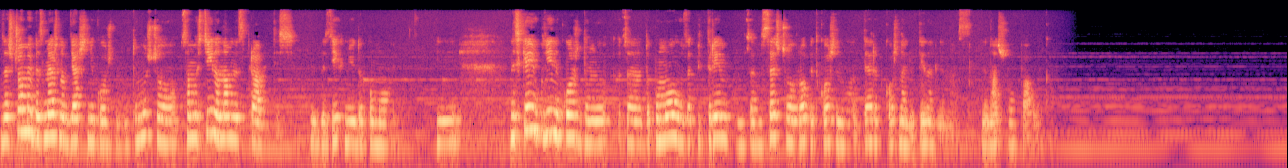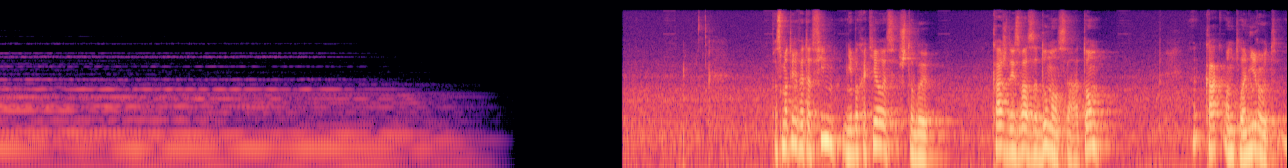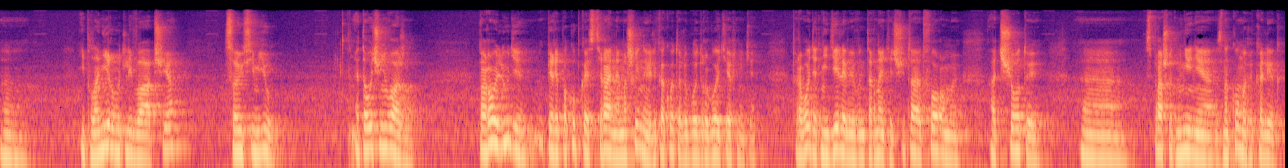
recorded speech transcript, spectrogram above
за що ми безмежно вдячні кожному, тому що самостійно нам не справитись без їхньої допомоги. І Низький уклін кожному за допомогу, за підтримку, за все, що робить кожен волонтер, кожна людина для нас, для нашого Павлика. Посмотрев этот фильм, мне бы хотелось, чтобы каждый из вас задумался о том, как он планирует э, и планирует ли вообще свою семью. Это очень важно. Порой люди перед покупкой стиральной машины или какой-то любой другой техники проводят неделями в интернете, читают форумы, отчеты, э, спрашивают мнение знакомых и коллег.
